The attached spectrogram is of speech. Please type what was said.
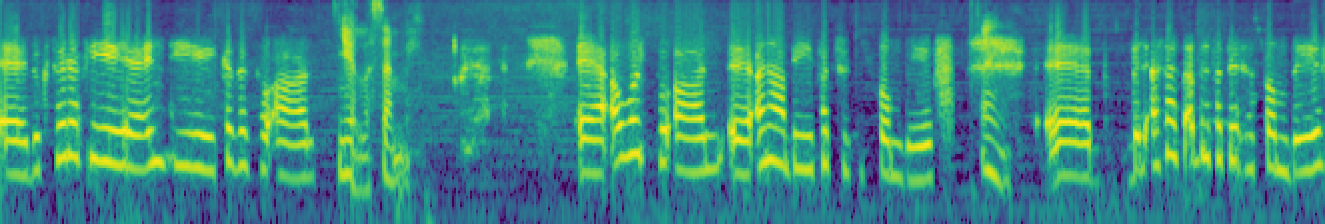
آه دكتورة في عندي كذا سؤال. يلا سمي. آه أول سؤال آه أنا بفترة التنظيف. آه بالأساس قبل فترة التنظيف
